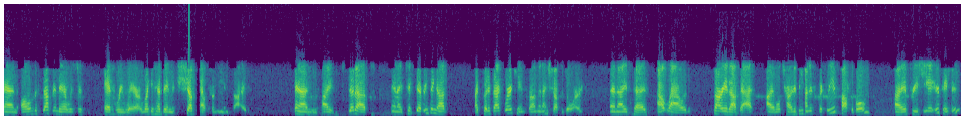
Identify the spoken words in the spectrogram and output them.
and all of the stuff in there was just everywhere, like it had been shoved out from the inside. And I stood up and I picked everything up, I put it back where it came from, and I shut the door. And I said out loud, Sorry about that. I will try to be done as quickly as possible. I appreciate your patience,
